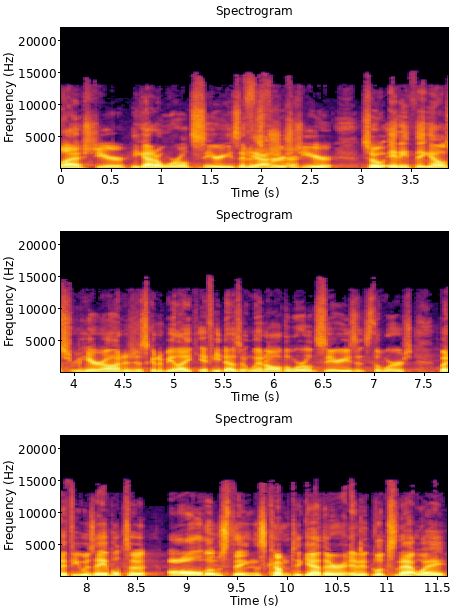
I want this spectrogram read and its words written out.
last year. He got a World Series in his Yeah. first Sure. year. So anything else from here on is just going to be like if he doesn't win all the World Series, it's the worst. But if he was able to all those things come together and it looks that way,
